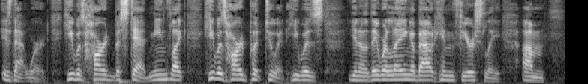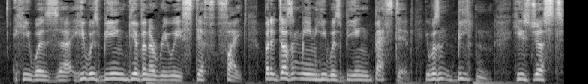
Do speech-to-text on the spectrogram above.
is that word. He was hard bested, means like he was hard put to it. He was, you know, they were laying about him fiercely. Um, he was uh, he was being given a really stiff fight, but it doesn't mean he was being bested. He wasn't beaten. He's just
